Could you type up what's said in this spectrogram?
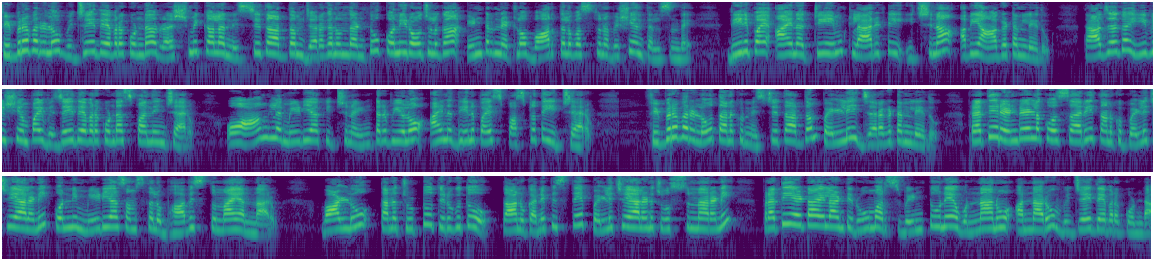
ఫిబ్రవరిలో విజయ్ దేవరకొండ రష్మికల నిశ్చితార్థం జరగనుందంటూ కొన్ని రోజులుగా ఇంటర్నెట్లో వార్తలు వస్తున్న విషయం తెలిసిందే. దీనిపై ఆయన టీం క్లారిటీ ఇచ్చినా అవి ఆగటం లేదు. తాజాగా ఈ విషయంపై విజయ్ దేవరకొండ స్పందించారు. ఓ ఆంగ్ల మీడియాకి ఇచ్చిన ఇంటర్వ్యూలో ఆయన దీనిపై స్పష్టత ఇచ్చారు. ఫిబ్రవరిలో తనకు నిశ్చితార్థం పెళ్ళి జరగటం లేదు. ప్రతి రెండేళ్ళకోసారి తనకు పెళ్ళి చేయాలని కొన్ని మీడియా సంస్థలు భావిస్తున్నాయన్నారు. వాళ్ళు తన చుట్టూ తిరుగుతూ తాను కనిపిస్తే పెళ్ళి చేయాలని చూస్తున్నారని ప్రతి ఏటా ఇలాంటి రూమర్స్ వింటూనే ఉన్నాను అన్నారు విజయ్ దేవరకొండ.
